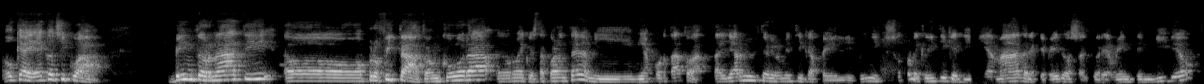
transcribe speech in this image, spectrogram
Ok, eccoci qua. Bentornati, ho approfittato ancora, ormai questa quarantena mi, mi, ha portato a tagliarmi ulteriormente i capelli, quindi sotto le critiche di mia madre che vedo saltuariamente in video,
